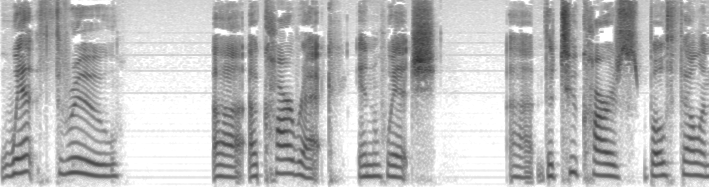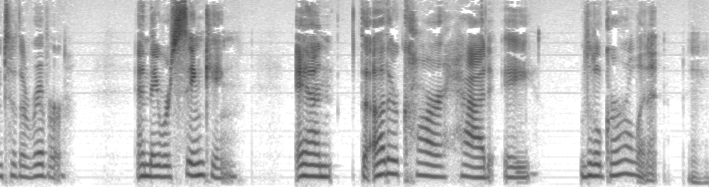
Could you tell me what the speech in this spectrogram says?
went through uh, a car wreck in which uh, the two cars both fell into the river and they were sinking and the other car had a little girl in it mm-hmm.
